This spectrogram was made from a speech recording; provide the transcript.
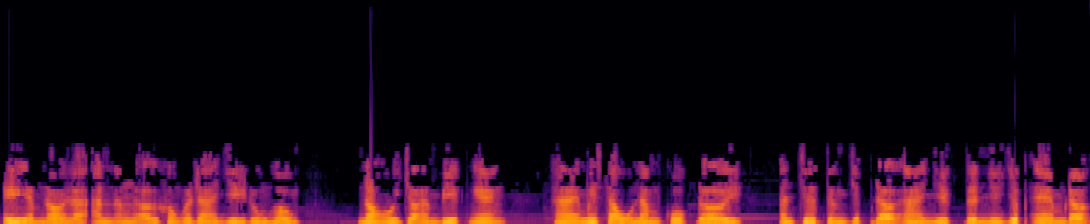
Ý em nói là anh ăn ở không có ra gì đúng không? Nói cho em biết nghe, 26 năm cuộc đời, anh chưa từng giúp đỡ ai nhiệt tình như giúp em đó.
